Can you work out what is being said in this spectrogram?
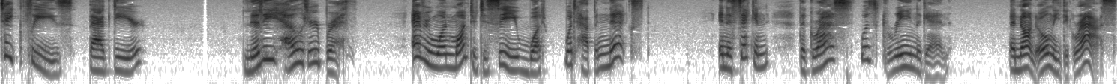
Take, please, bag dear. Lily held her breath. Everyone wanted to see what would happened next. In a second, the grass was green again. And not only the grass.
